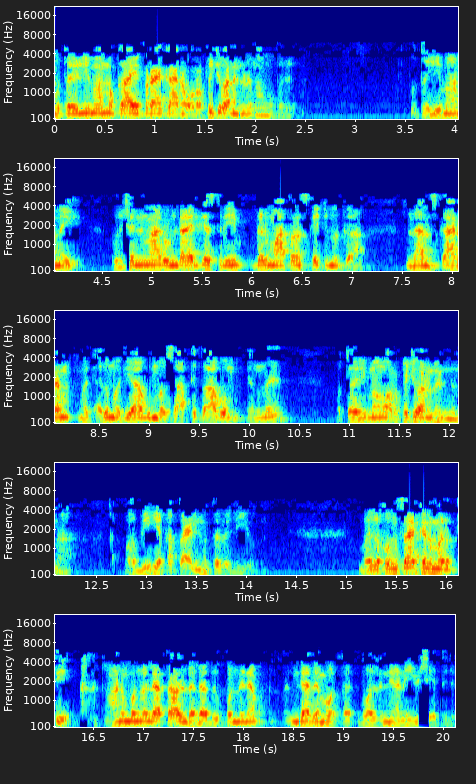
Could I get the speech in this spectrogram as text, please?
മുത്തവല്ലിമാമൊക്കെ അഭിപ്രായക്കാരൻ ഉറപ്പിച്ചു പറഞ്ഞിട്ടുണ്ട് നമുക്കൊരു പുരുഷന്മാർ പുരുഷന്മാരുണ്ടായിരിക്കെ സ്ത്രീകൾ മാത്രം നിസ്കരിച്ചു നിൽക്കുക. എന്നാൽ നിസ്കാരം അത് മതിയാകും അത് സാധ്യത്താകും എന്ന് മുത്തവല്ലിമാമ ഉറപ്പിച്ചു പറഞ്ഞിട്ടുണ്ട് ബബിഹി കത്തായാലും മുത്തവല്ലിയു. ബൽഹുൻസാക്കൽ മർത്തി ആണും പെണ്ണുമില്ലാത്ത ആളുണ്ടല്ലോ. അത് പെണ്ണിനെ അതേ പോലെ തന്നെയാണ് ഈ വിഷയത്തിൽ.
